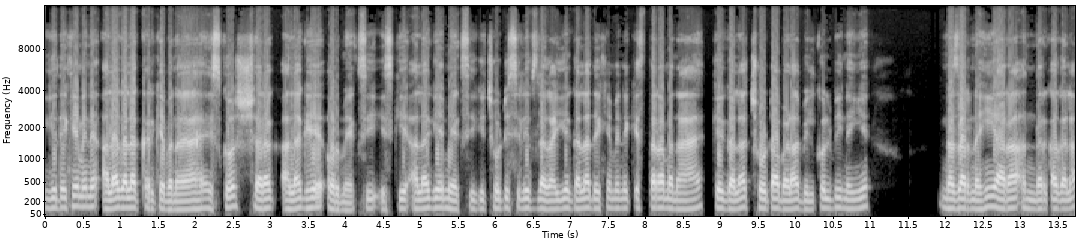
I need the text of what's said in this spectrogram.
ये देखें मैंने अलग अलग करके बनाया है। इसको शरक अलग है और मैक्सी, इसकी अलग है। मैक्सी की छोटी स्लीव्स लगाई है गला देखें मैंने किस तरह बनाया है कि गला छोटा, बड़ा बिल्कुल भी नहीं है। नज़र नहीं आ रहा अंदर का गला।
